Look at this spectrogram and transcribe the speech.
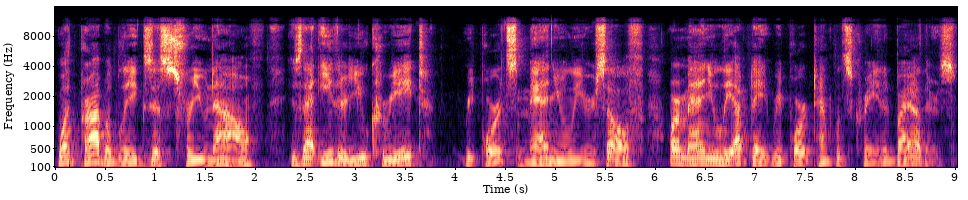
What probably exists for you now is that either you create reports manually yourself or manually update report templates created by others.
